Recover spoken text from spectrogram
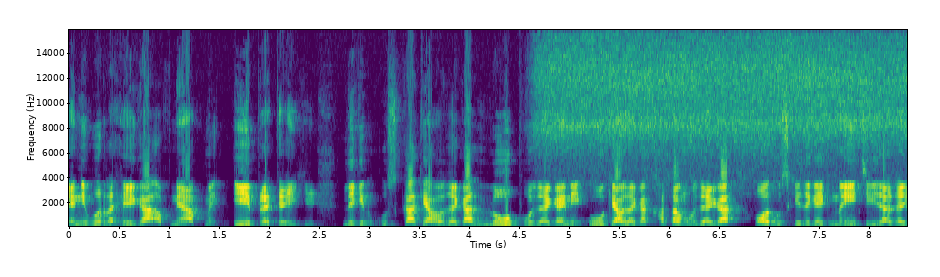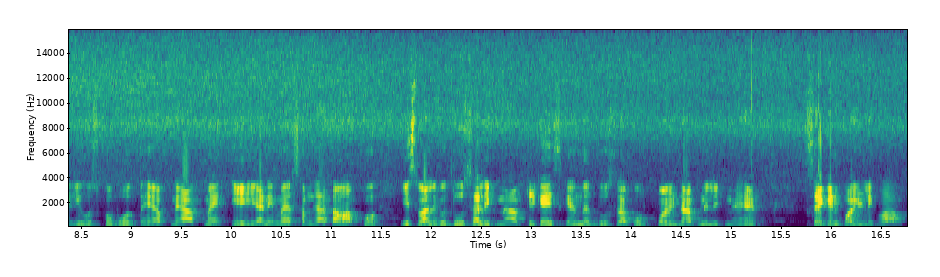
यानी वो रहेगा अपने आप में ए प्रत्यय ही, लेकिन उसका क्या हो जाएगा? लोप हो जाएगा। यानी वो क्या हो जाएगा? खत्म हो जाएगा और उसकी जगह एक नई चीज़ आ जाएगी, उसको बोलते हैं अपने आप में ए यानी मैं समझाता हूँ आपको इस वाले को। दूसरा लिखना आप, ठीक है? इसके अंदर दूसरा पॉइंट आपने लिखना है। सेकेंड पॉइंट लिखो आप।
